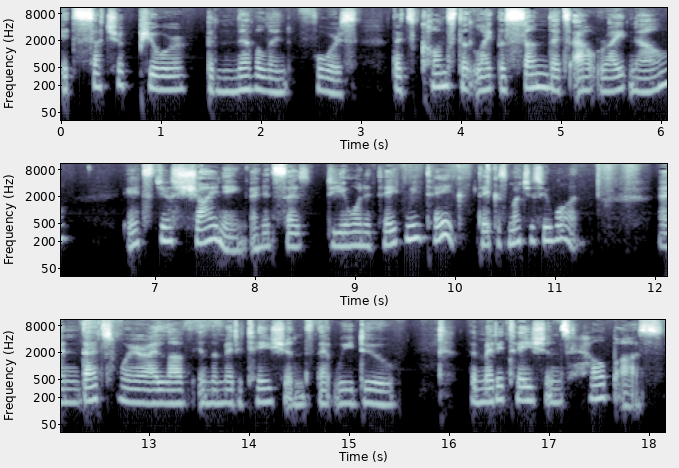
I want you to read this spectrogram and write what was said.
It's such a pure, benevolent force that's constant, like the sun that's out right now. It's just shining and it says, Do you want to take me? Take. Take as much as you want. And that's where I love in the meditations that we do the meditations help us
